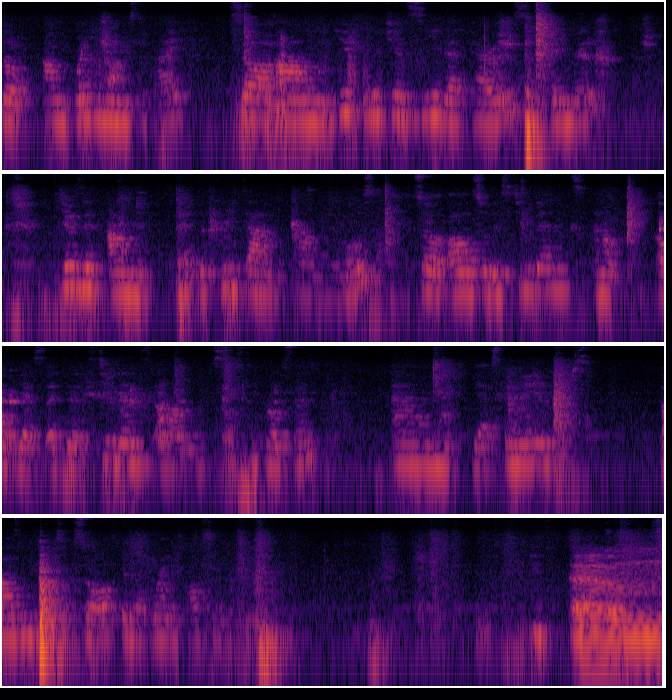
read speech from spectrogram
So um, when you bike? So um, you, we can see that parents in Finland use it um, at the free time So also the students, uh, no, oh yes, at the students um, 60 percent, and yes, the males doesn't use it so often, but when also in the. Um,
